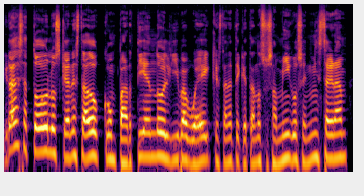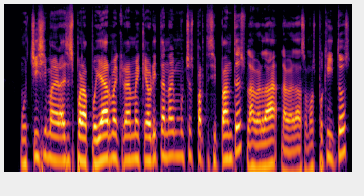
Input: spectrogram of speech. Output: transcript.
Gracias a todos los que han estado compartiendo el giveaway, que están etiquetando a sus amigos en Instagram. Muchísimas gracias por apoyarme. Créanme que ahorita no hay muchos participantes. La verdad, la verdad, somos poquitos.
